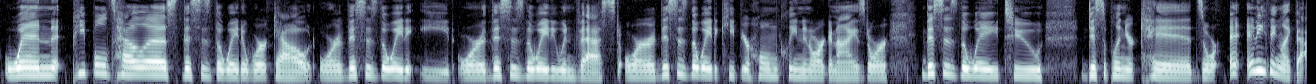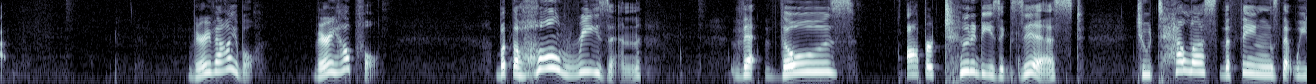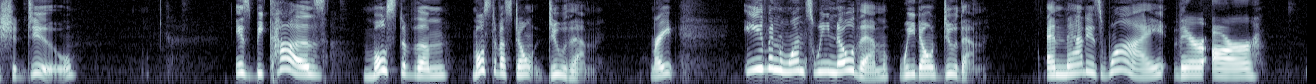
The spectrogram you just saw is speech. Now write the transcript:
when people tell us this is the way to work out, or this is the way to eat, or this is the way to invest, or this is the way to keep your home clean and organized, or this is the way to discipline your kids, or a- anything like that. Very valuable, very helpful. But the whole reason that those opportunities exist to tell us the things that we should do is because most of them, most of us don't do them, right? Even once we know them, we don't do them. And that is why there are,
